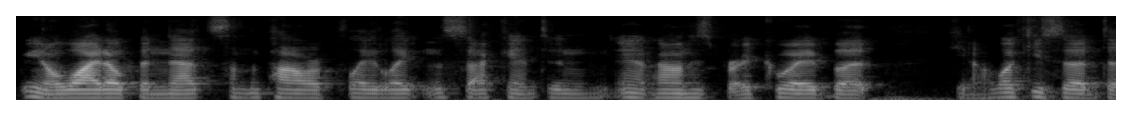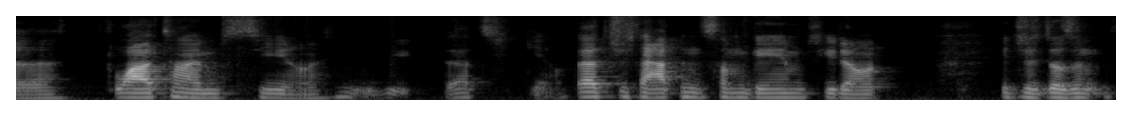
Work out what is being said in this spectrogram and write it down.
you know wide open nets on the power play late in the second and, and on his breakaway. But you know like you said uh, a lot of times you know that's you know that just happens some games. You don't it just doesn't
